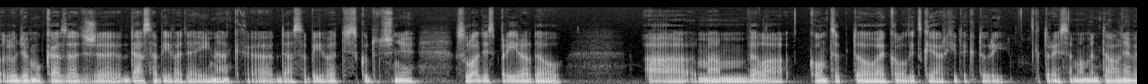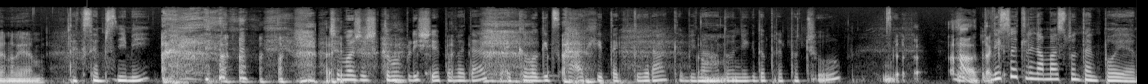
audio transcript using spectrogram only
ľuďom ukázať, že dá sa bývať aj inak, dá sa bývať skutočne v súlade s prírodou a mám veľa konceptov ekologickej architektúry ktorej sa momentálne venujem. Tak sem s nimi. Čo môžeš k tomu bližšie povedať? Ekologická architektúra, keby náhodou niekto prepočul? Á, tak, Vysvetli nám aspoň ten pojem.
